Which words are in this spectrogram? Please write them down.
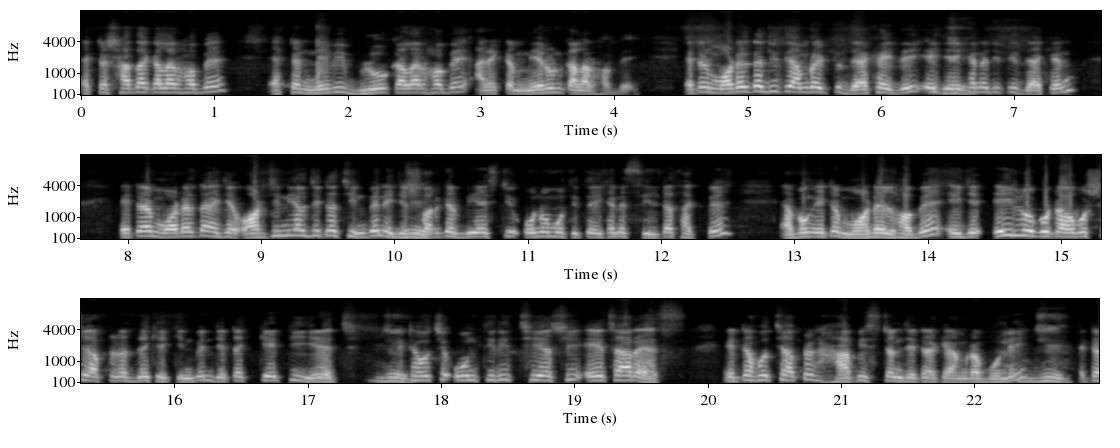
একটা সাদা কালার হবে একটা নেভি ব্লু কালার হবে আর একটা মেরুন কালার হবে। এটার মডেলটা যদি আমরা একটু দেখাই দিই এই যে এখানে যদি দেখেন এটার মডেলটা এই যে অরিজিনাল যেটা চিনবেন এই যে সরকার বিএসটি অনুমোদিত এখানে সিলটা থাকবে এবং এটা মডেল হবে। এই যে এই লোগোটা অবশ্যই আপনারা দেখে কিনবেন যেটা কেটিএইচ এটা হচ্ছে উনত্রিশ ছিয়াশি এইচ আর এস এটা হচ্ছে আপনার হাফ স্ট্যান্ড যেটাকে আমরা বলি। এটা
